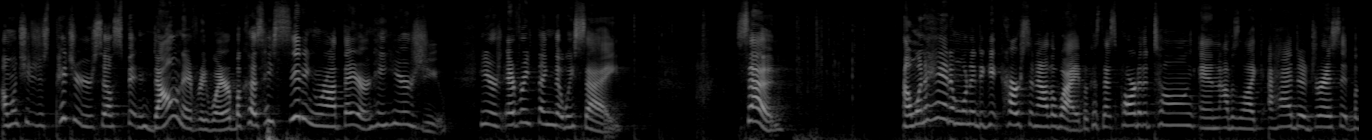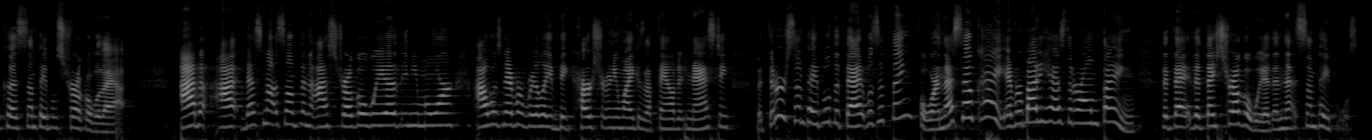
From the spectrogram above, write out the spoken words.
I want you to just picture yourself spitting down everywhere because He's sitting right there and He hears you. He hears everything that we say. So, I went ahead and wanted to get cursing out of the way because that's part of the tongue, and I was like, I had to address it because some people struggle with that. I, I, that's not something I struggle with anymore. I was never really a big cursor anyway because I found it nasty. But there are some people that that was a thing for, and that's okay. Everybody has their own thing that they, that they struggle with, and that's some people's.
